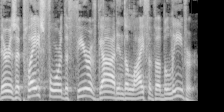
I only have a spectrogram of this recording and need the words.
There is a place for the fear of God in the life of a believer.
